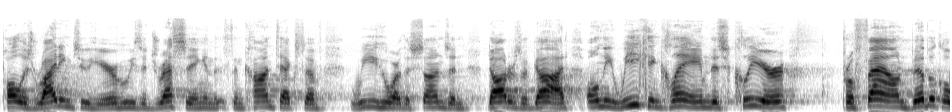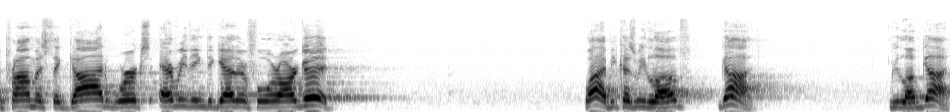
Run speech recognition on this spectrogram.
Paul is writing to here, who he's addressing, and it's in context of we who are the sons and daughters of God, only we can claim this clear, profound biblical promise that God works everything together for our good. Why? Because we love God. We love God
